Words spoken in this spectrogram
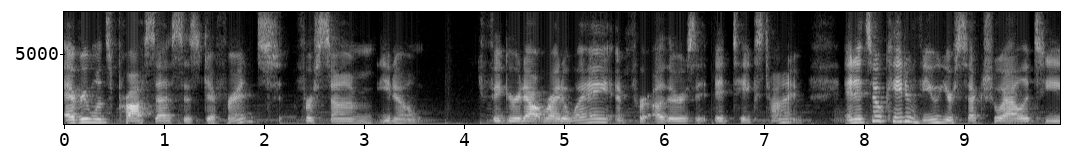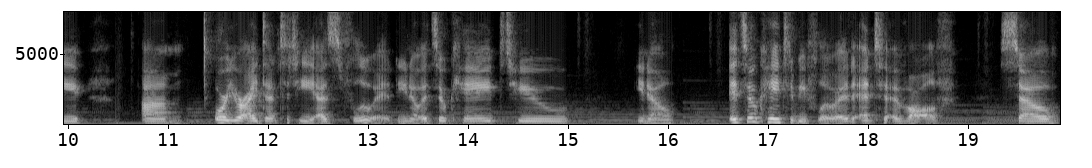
everyone's process is different. For some, you know, figure it out right away, and for others, it, it takes time. And it's okay to view your sexuality um, or your identity as fluid. You know, it's okay to, you know, it's okay to be fluid and to evolve. So,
